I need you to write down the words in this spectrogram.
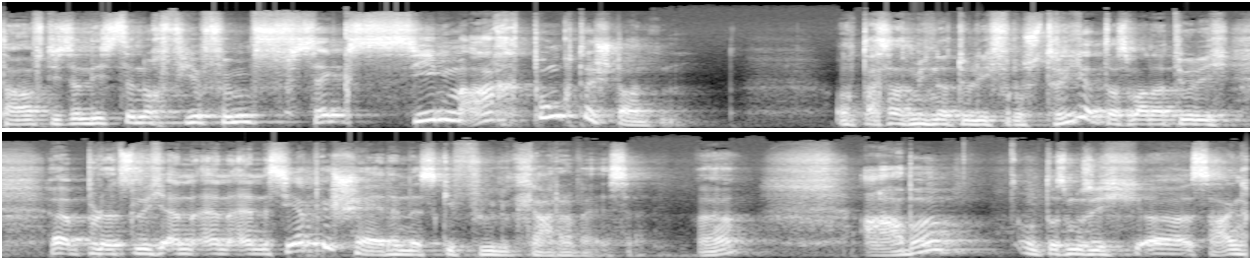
da auf dieser Liste noch vier, fünf, sechs, sieben, acht Punkte standen. Und das hat mich natürlich frustriert. Das war natürlich äh, plötzlich ein, ein, ein, sehr bescheidenes Gefühl, klarerweise. Ja? Aber, und das muss ich äh, sagen,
